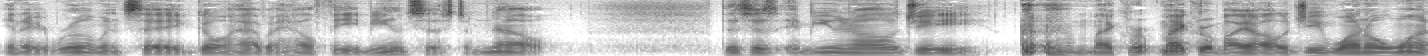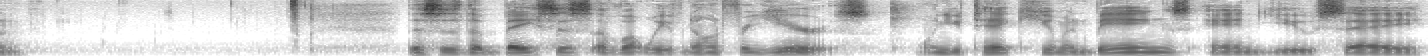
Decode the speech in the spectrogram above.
in a room, and say, go have a healthy immune system. No. This is immunology, micro, microbiology 101. This is the basis of what we've known for years. When you take human beings and you say,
